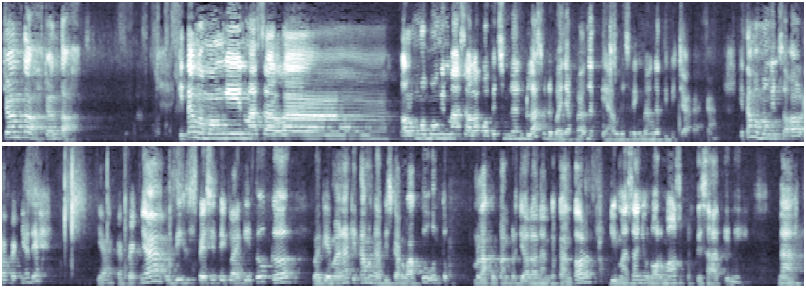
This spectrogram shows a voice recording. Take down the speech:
Contoh, contoh kita ngomongin masalah kalau ngomongin masalah COVID-19 sudah banyak banget ya, udah sering banget dibicarakan. Kita ngomongin soal efeknya deh. Ya, efeknya lebih spesifik lagi itu ke bagaimana kita menghabiskan waktu untuk melakukan perjalanan ke kantor di masa new normal seperti saat ini. Nah,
